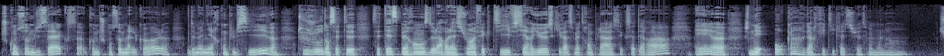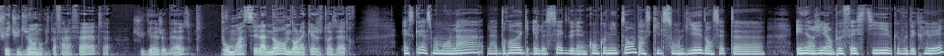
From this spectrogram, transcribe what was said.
Je consomme du sexe comme je consomme l'alcool, de manière compulsive, toujours dans cette, espérance de la relation affective sérieuse qui va se mettre en place, etc. Et euh, je n'ai aucun regard critique là-dessus à ce moment-là. Hein. Je suis étudiant, donc je dois faire la fête. Je suis gay, je baise. Pour moi, c'est la norme dans laquelle je dois être. Est-ce qu'à ce, moment-là, la drogue et le sexe deviennent concomitants parce qu'ils sont liés dans cette euh, énergie un peu festive que vous décrivez?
